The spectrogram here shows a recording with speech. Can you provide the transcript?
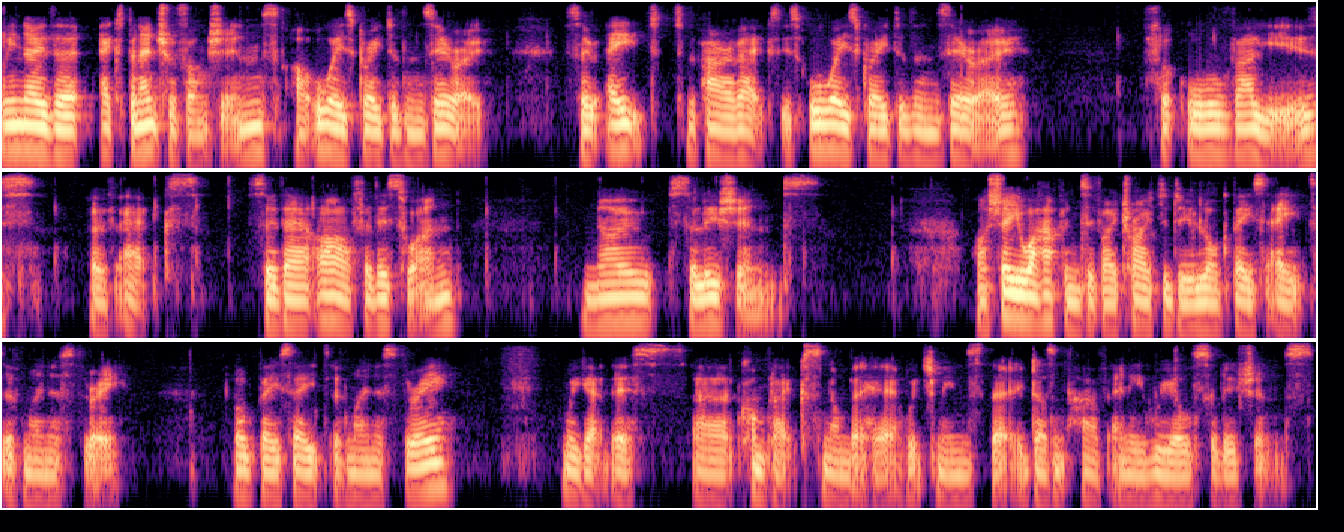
We know that exponential functions are always greater than 0. So 8 to the power of x is always greater than 0 for all values of x. So there are, for this one, no solutions. I'll show you what happens if I try to do log base 8 of minus 3. Log base 8 of minus 3, we get this uh, complex number here, which means that it doesn't have any real solutions.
